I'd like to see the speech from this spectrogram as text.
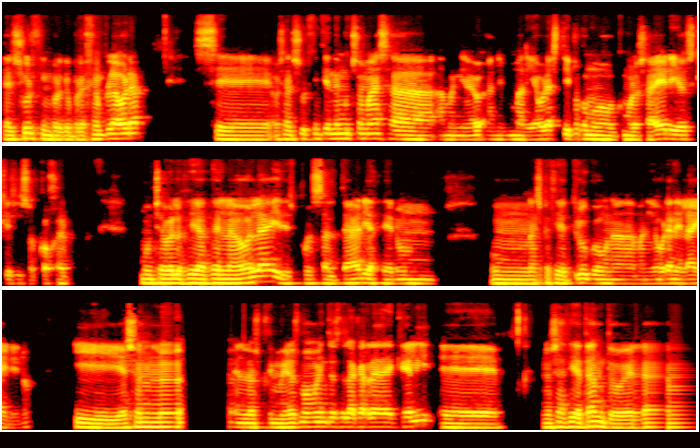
del surfing, porque por ejemplo ahora se, o sea, el surfing tiende mucho más a, maniobras tipo como, como, los aéreos, que es eso, coger mucha velocidad en la ola y después saltar y hacer un, una especie de truco, una maniobra en el aire, ¿no? Y eso en, los primeros momentos de la carrera de Kelly eh, no se hacía tanto, era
